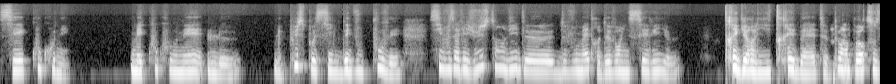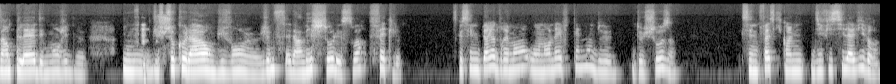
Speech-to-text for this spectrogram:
c'est coucouner. Mais coucouner le, le plus possible dès que vous pouvez. Si vous avez juste envie de, de vous mettre devant une série euh, très girly, très bête, peu importe, sous un plaid et de manger du chocolat en buvant, euh, je ne sais, d'un lait chaud le soir, faites-le. Parce que c'est une période vraiment où on enlève tellement de, de choses c'est une phase qui est quand même difficile à vivre.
